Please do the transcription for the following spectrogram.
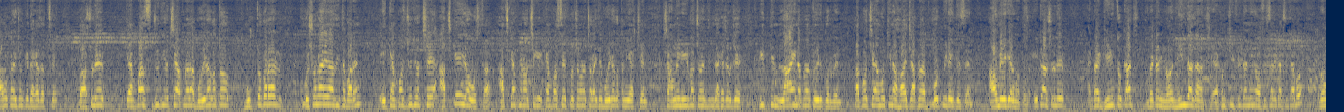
আরও কয়েকজনকে দেখা যাচ্ছে। তো আসলে ক্যাম্পাস যদি হচ্ছে আপনারা বহিরাগত মুক্ত করার ঘোষণায় না দিতে পারেন, এই ক্যাম্পাস যদি হচ্ছে আজকে এই অবস্থা, আজকে আপনারা হচ্ছে ক্যাম্পাসে প্রচারণা চালাইতে বহিরাগত নিয়ে আসছেন, সামনে নির্বাচনের দিন দেখা যাবে যে কৃত্রিম লাইন আপনারা তৈরি করবেন, তারপর হচ্ছে এমন কিনা হয় যে আপনারা ভোট পিটাইতেছেন আওয়ামী লীগের মতো। এটা আসলে একটা ঘৃণিত কাজ, আমরা একটা নিন্দা জানাচ্ছি। এখন চিফ রিটার্নিং অফিসারের কাছে যাব এবং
